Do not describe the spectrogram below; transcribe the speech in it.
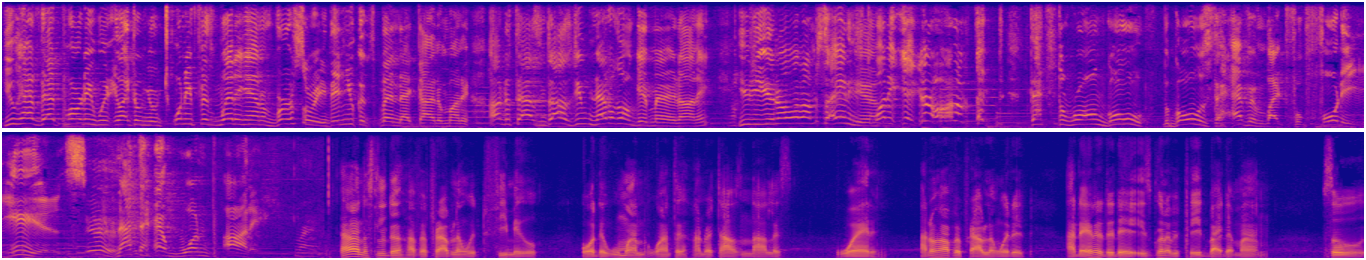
You have that party with like on your 25th wedding anniversary, then you could spend that kind of money. Hundred thousand dollars, you never gonna get married, honey. You you know what I'm saying? He's Yeah. 20. Yeah, you know what I'm that, That's the wrong goal. The goal is to have him like for 40 years, not to have one party. Right. I honestly don't have a problem with female or the woman wanting hundred thousand dollars wedding. I don't have a problem with it. At the end of the day, it's gonna be paid by the man. So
